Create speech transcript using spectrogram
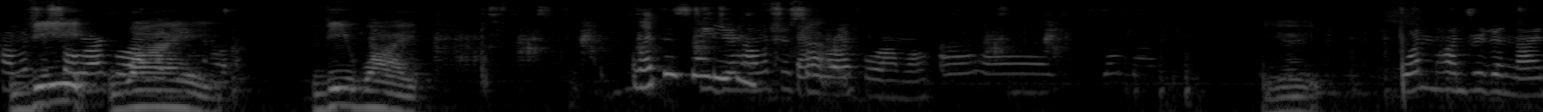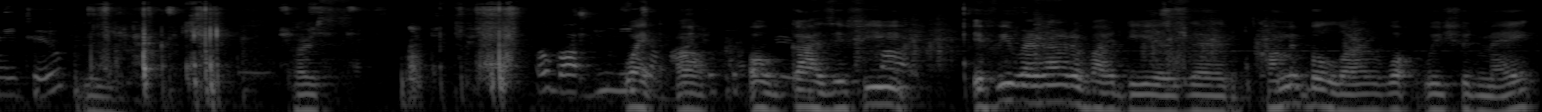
How much is V rifle V Y. What does that TJ, even how much is so spell? rifle ammo? Yeah. 192. Mm. Pers- Oh god, you need Wait, some. uh, oh guys, if you if we run out of ideas, then comment below what we should make.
